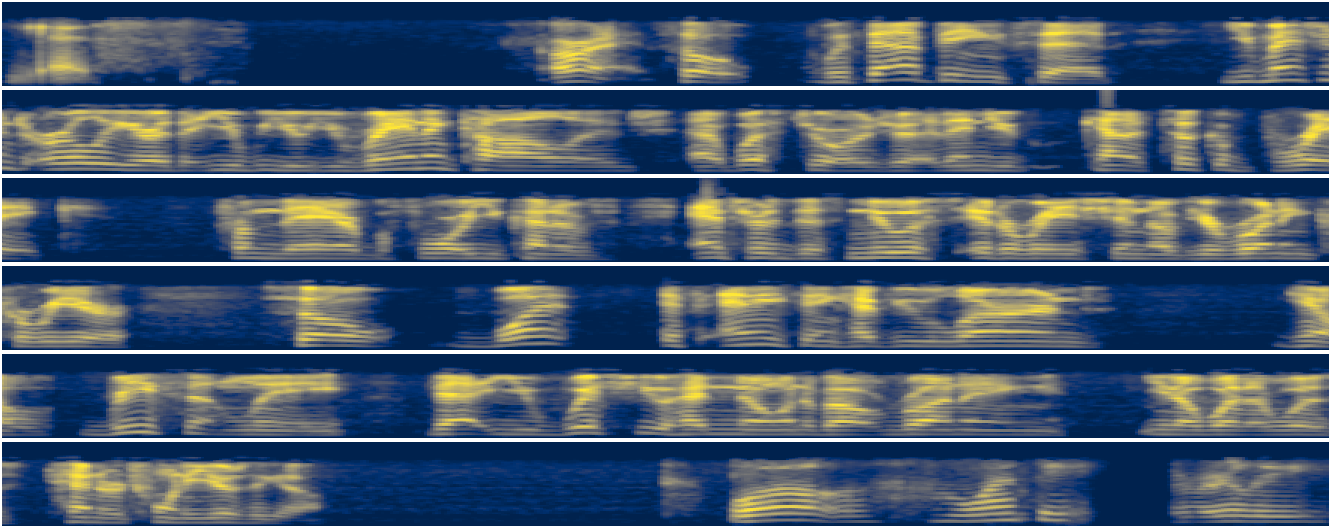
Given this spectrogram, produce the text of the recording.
Yes. All right. So, with that being said, you mentioned earlier that you, you, you ran in college at West Georgia, and then you kind of took a break from there before you kind of entered this newest iteration of your running career. So, what, if anything, have you learned, you know, recently that you wish you had known about running you know, whether it was 10 or 20 years ago? Well, one thing really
